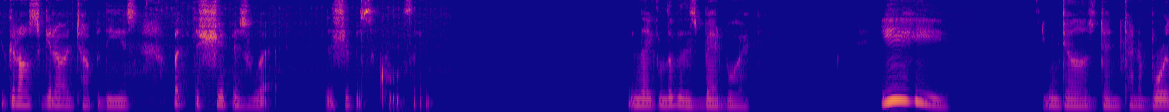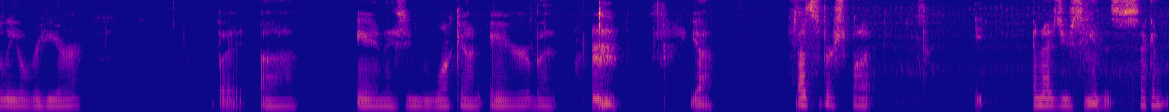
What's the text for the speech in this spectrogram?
you can also get on top of these, but the ship is what the ship is the cool thing. And like, look at this bad boy. Yee! You can tell it's done kind of poorly over here. But, uh, and I you walking on air, but, yeah. That's the first spot. And as you see, the second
